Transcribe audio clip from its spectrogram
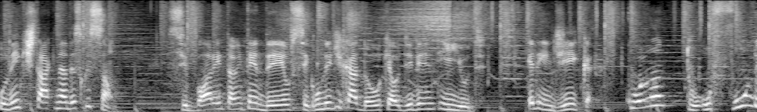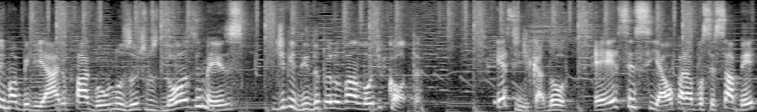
O link está aqui na descrição. Se bora então entender o segundo indicador, que é o Dividend Yield. Ele indica quanto o fundo imobiliário pagou nos últimos 12 meses dividido pelo valor de cota. Esse indicador é essencial para você saber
